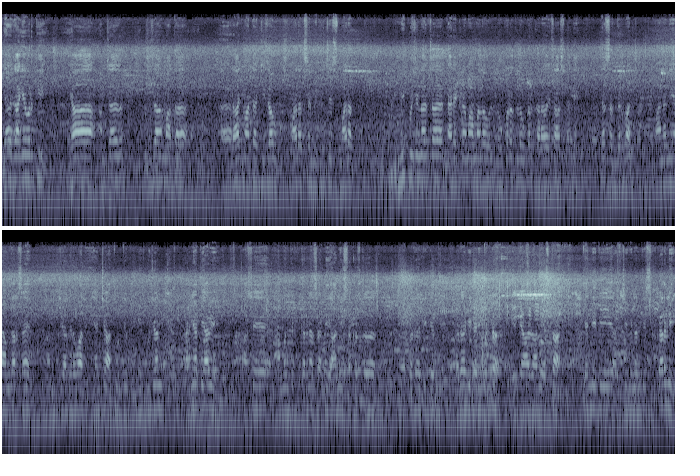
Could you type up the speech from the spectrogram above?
त्या जागेवरती ह्या आमच्या जिजा माता राजमाता जिजाऊ स्मारक समितीचे स्मारक भूमिपूजनाचा कार्यक्रम आम्हाला लवकरात लवकर करावायचा असल्याने त्या संदर्भात माननीय आमदार साहेब अनुपजी अग्रवाल यांच्या हातून ते भूमिपूजन करण्यात यावे असे आमंत्रित करण्यासाठी आम्ही सकस्त पदाधिकारी पदाधिकारी मंडळ येथे आज आलो असता त्यांनी ती आमची विनंती स्वीकारली.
